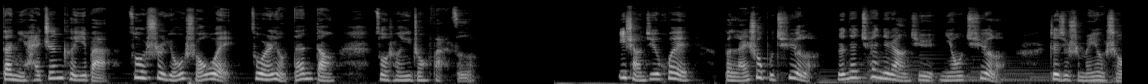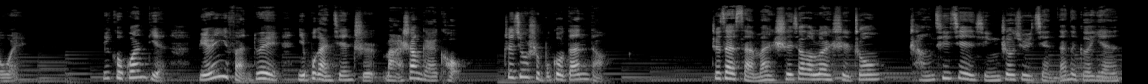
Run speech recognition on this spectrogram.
但你还真可以把做事有首尾、做人有担当做成一种法则。一场聚会本来说不去了，人家劝你两句，你又去了，这就是没有首尾。一个观点，别人一反对，你不敢坚持，马上改口，这就是不够担当。这在散漫失焦的乱世中。长期践行这句简单的格言，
